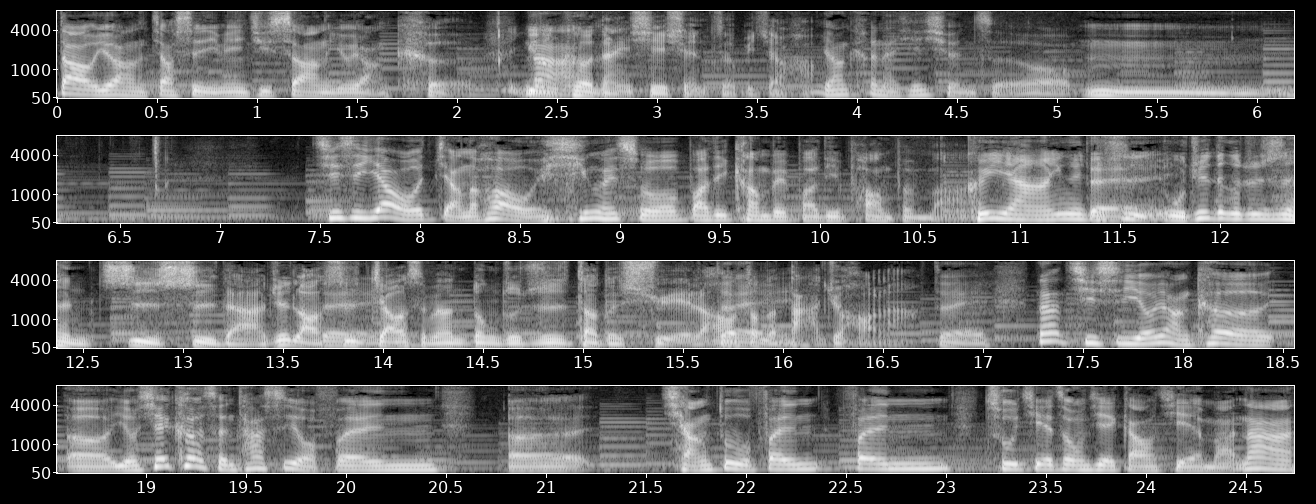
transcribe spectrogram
到有氧教室里面去上有氧课。有氧课哪些选择比较好？有氧课哪些选择哦？嗯，其实要我讲的话，我一定会说 body combat body pump 嘛。可以啊，因为就是我觉得那个就是很制式的啊，就老师教什么样的动作，就是照着学，然后照着打就好了。对，那其实有氧课呃，有些课程它是有分呃。强度分分初阶、中阶、高阶嘛。那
